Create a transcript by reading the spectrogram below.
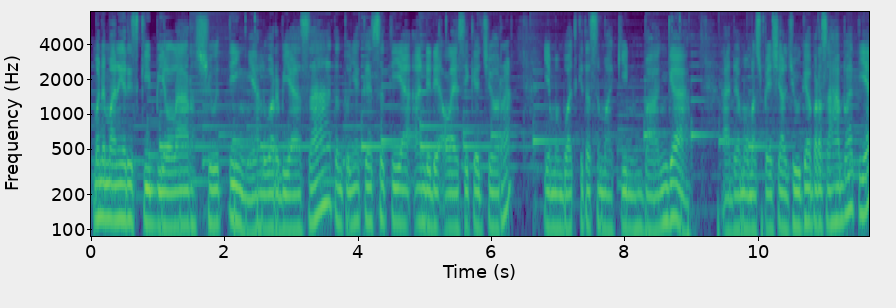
menemani Rizky Bilar syuting ya luar biasa. Tentunya kesetiaan Dede Lesti Kejora yang membuat kita semakin bangga. Ada momen spesial juga para sahabat ya.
